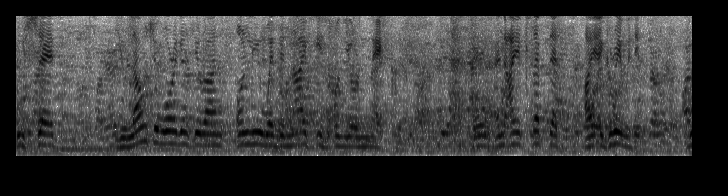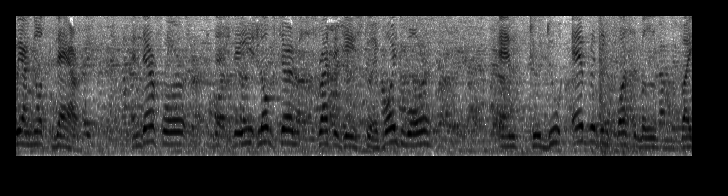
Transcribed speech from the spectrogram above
who said, "You launch a war against Iran only when the knife is on your neck." Okay? And I accept that. I agree with him. We are not there. And therefore, the, the long-term strategy is to avoid war and to do everything possible by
